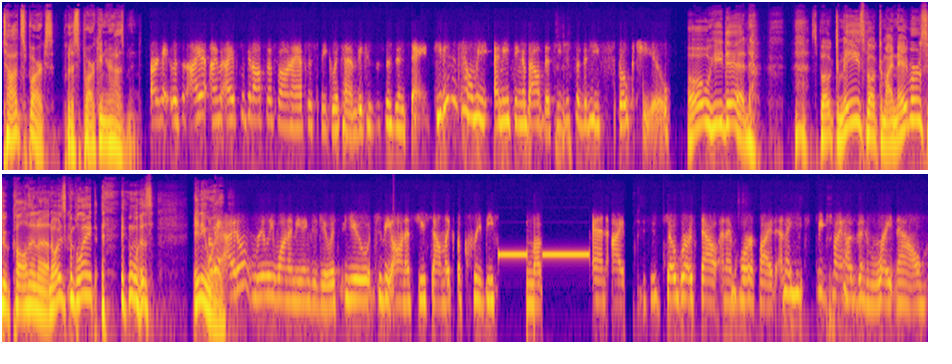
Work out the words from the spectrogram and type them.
Todd Sparks put a spark in your husband. Okay, listen, I, I I have to get off the phone. I have to speak with him because this is insane. He didn't tell me anything about this. He just said that he spoke to you. Oh, he did. Spoke to me, spoke to my neighbors who called in a noise complaint. it was, anyway. Okay, I don't really want anything to do with you. To be honest, you sound like a creepy mother. And I this is so grossed out, and I'm horrified, and I need to speak to my husband right now.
